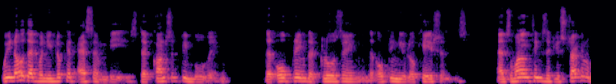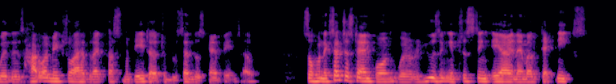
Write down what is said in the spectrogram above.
We know that when you look at SMBs, they're constantly moving, they're opening, they're closing, they're opening new locations. And so, one of the things that you struggle with is how do I make sure I have the right customer data to send those campaigns out? So, from an Accenture standpoint, we're using interesting AI and ML techniques,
